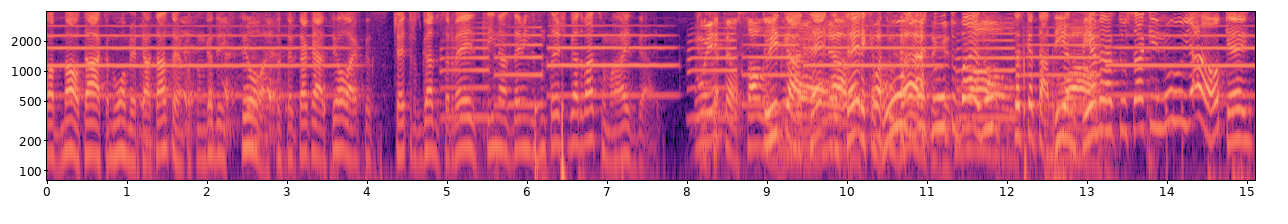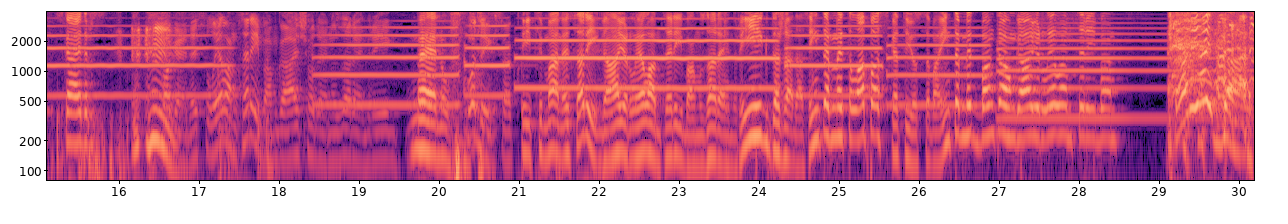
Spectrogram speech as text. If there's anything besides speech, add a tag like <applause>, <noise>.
nu, labi, nav tā, ka nomira kāds 18 gadīgs cilvēks. Tas ir kā cilvēks, kas 4 gadus ar vēzi cīnās 96 gadu vecumā aizgāja. Nu, ir tev salīdzinājums. Tu it kā ce, tu ceri, ka būs, bet nu, tu baigi, nu, tad, kad tā diena Wow. pienāk, tu saki, nu, jā, ok, skaidrs. Pagaid, es lielām cerībām gāju šodien uz arēnu Rīgā. Nē, nu, Godīgi sakot, Tici man, es arī gāju ar lielām cerībām uz arēnu Rīgā, dažādās interneta lapās, skatījos savā internetbankā un gāju ar lielām cerībām. Tā arī aizgāja.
